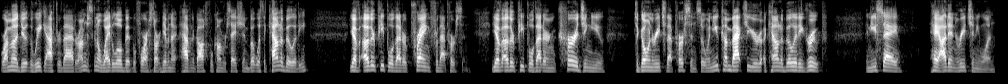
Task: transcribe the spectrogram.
or I'm going to do it the week after that, or I'm just going to wait a little bit before I start giving a, having a gospel conversation. But with accountability, you have other people that are praying for that person. You have other people that are encouraging you to go and reach that person. So when you come back to your accountability group and you say, hey, I didn't reach anyone,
